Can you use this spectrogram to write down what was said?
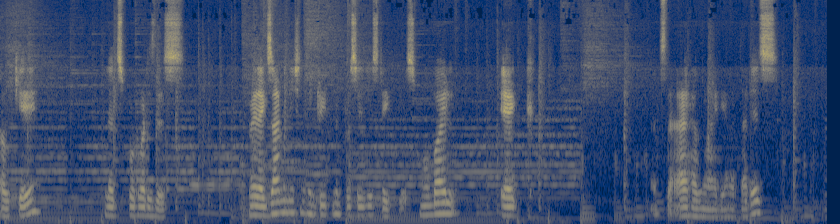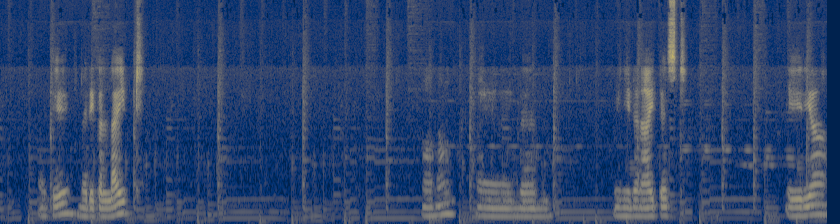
Okay. Let's put what is this? Where examinations and treatment procedures take place. Mobile egg. That's that. I have no idea what that is. Okay, medical light. Uh huh. And then we need an eye test area.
